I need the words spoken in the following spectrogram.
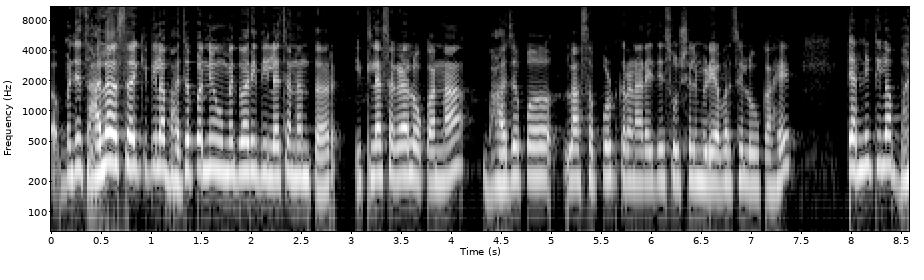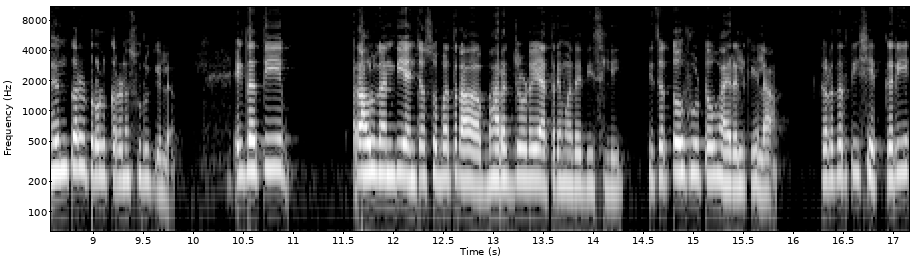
म्हणजे झालं असं की तिला भाजपने उमेदवारी दिल्याच्या नंतर इथल्या सगळ्या लोकांना भाजपला सपोर्ट करणारे जे सोशल मीडियावरचे लोक आहेत त्यांनी तिला भयंकर ट्रोल करणं सुरू केलं. एकदा ती राहुल गांधी यांच्यासोबत रा भारत जोडो यात्रेमध्ये दिसली. तिचा तो फोटो व्हायरल केला. खरं तर ती शेतकरी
